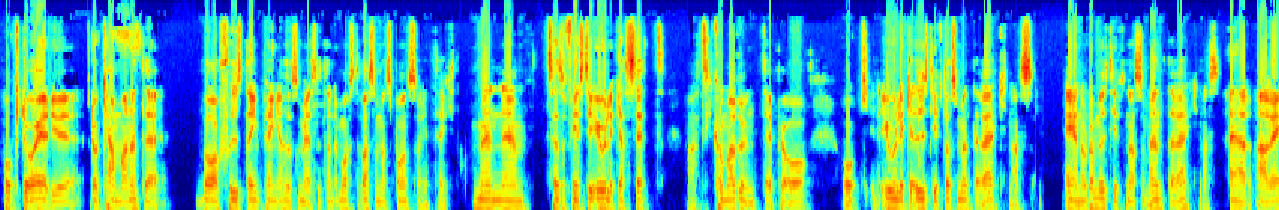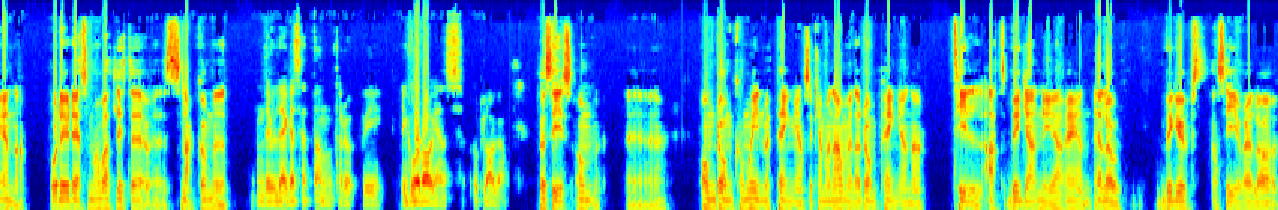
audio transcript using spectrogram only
Och då är det ju, då kan man inte bara skjuta in pengar hur som helst utan det måste vara som en sponsorintäkt. Men eh, sen så finns det ju olika sätt att komma runt det på och olika utgifter som inte räknas. En av de utgifterna som inte räknas är arena. Och det är ju det som har varit lite eh, snack om nu. Det är väl det Gazettan tar upp i, i gårdagens upplaga. Precis, om, eh, om de kommer in med pengar så kan man använda de pengarna till att bygga en ny arena eller bygga upp San Siro eller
